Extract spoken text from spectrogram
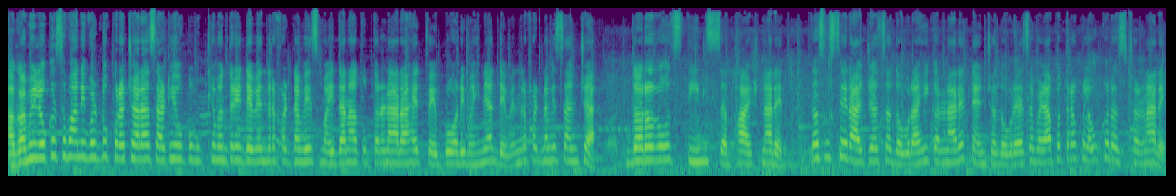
आगामी लोकसभा निवडणूक प्रचारासाठी उपमुख्यमंत्री देवेंद्र फडणवीस मैदानात उतरणार आहेत. फेब्रुवारी महिन्यात देवेंद्र फडणवीसांच्या दररोज तीन सभा असणार आहेत. तसंच ते राज्याचा दौराही करणार आहेत. त्यांच्या दौऱ्याचं वेळापत्रक लवकरच ठरणार आहे.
